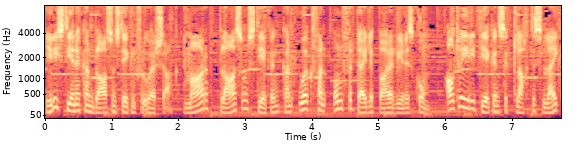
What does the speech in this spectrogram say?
Hierdie stene kan blaasontsteking veroorsaak, maar blaasontsteking kan ook van onverduidelikbare redes kom. Altwee hierdie tekens se klagtes lyk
